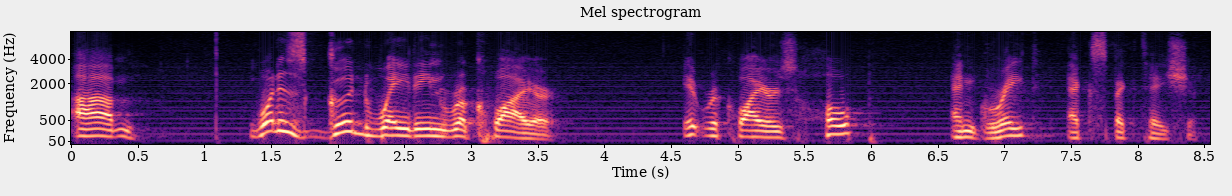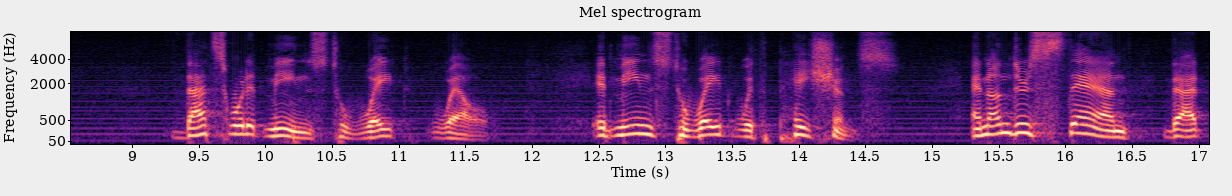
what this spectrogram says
Um, what does good waiting require? It requires hope and great expectation. That's what it means to wait well. It means to wait with patience and understand that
